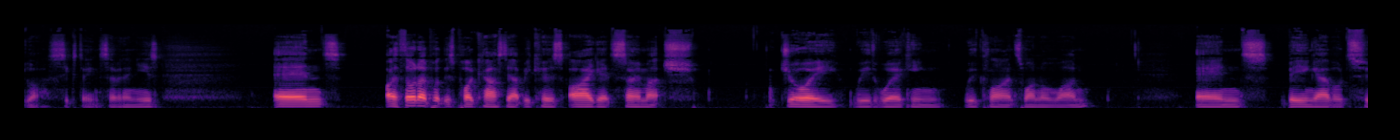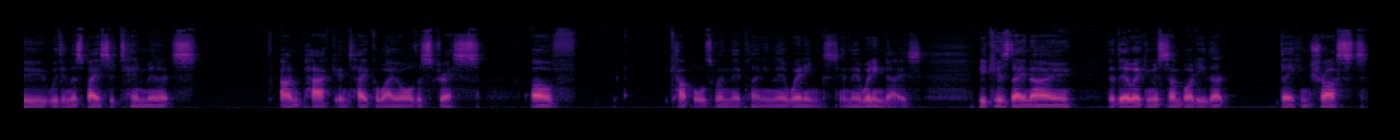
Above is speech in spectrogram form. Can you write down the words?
well, 16, 17 years. And I thought I'd put this podcast out because I get so much joy with working with clients one on one and being able to, within the space of 10 minutes, unpack and take away all the stress of couples when they're planning their weddings and their wedding days because they know that they're working with somebody that they can trust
